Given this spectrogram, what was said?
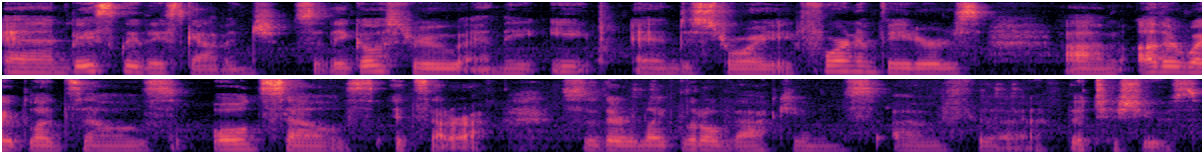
and basically they scavenge. So they go through and they eat and destroy foreign invaders, um, other white blood cells, old cells, etc. So they're like little vacuums of the, the tissues.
